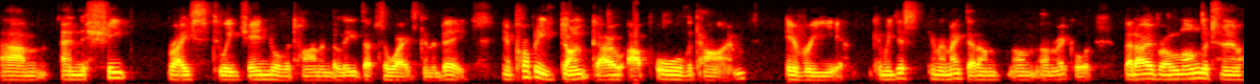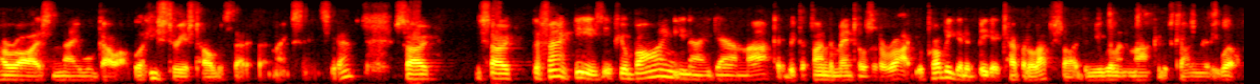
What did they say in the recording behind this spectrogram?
um, and the sheep race to each end all the time and believe that's the way it's going to be. You know, properties don't go up all the time every year. Can we just can I make that on, on, on record? But over a longer term horizon, they will go up. Well, history has told us that, if that makes sense. Yeah. So so the fact is, if you're buying in a down market with the fundamentals that are right, you'll probably get a bigger capital upside than you will in a market that's going really well.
